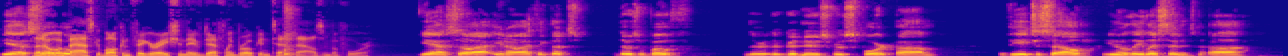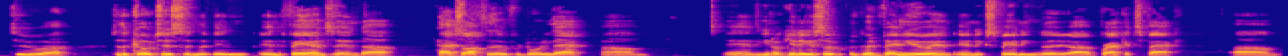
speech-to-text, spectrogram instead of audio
Yeah, so I know a basketball configuration they've definitely broken ten thousand before. Yeah, so I, you know I think that's those are both they're, they're good news for the sport. Um, VHSL, you know, they listened uh, to uh, to the coaches and, and, and the fans, and uh, hats off to them for doing that. Um, and you know, getting us a, a good venue and, and, expanding the uh, brackets back. Um,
